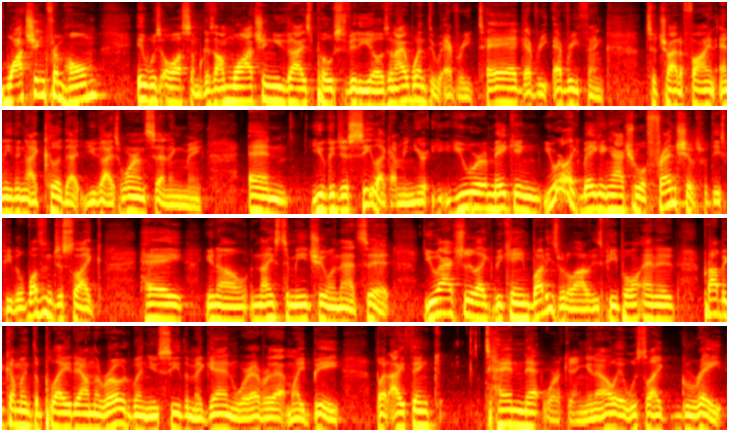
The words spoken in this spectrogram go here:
watching from home, it was awesome because I'm watching you guys post videos, and I went through every tag, every everything to try to find anything I could that you guys weren't sending me, and you could just see like I mean you you were making you were like making actual friendships with these people. It wasn't just like hey you know nice to meet you and that's it. You actually like became buddies with a lot of these people, and it probably come into play down the road when you see them again wherever that might be. But I think. 10 networking, you know, it was like great.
